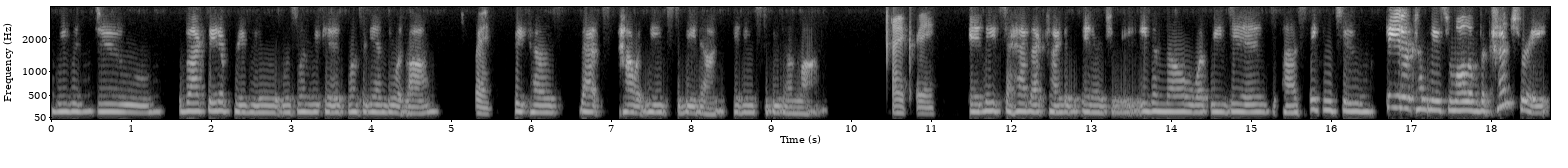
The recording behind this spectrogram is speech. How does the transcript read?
we would do the Black Theater preview was when we could once again do it live. Right. Because that's how it needs to be done. It needs to be done live. I agree. It needs to have that kind of energy, even though what we did, uh, speaking to theater companies from all over the country,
